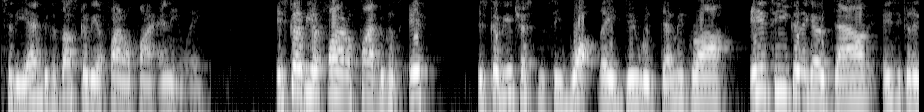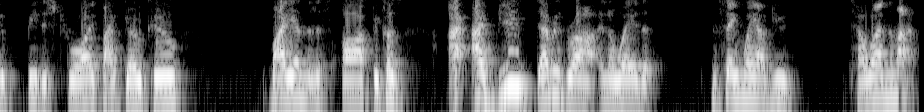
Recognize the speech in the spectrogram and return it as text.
to the end because that's going to be a final fight anyway it's going to be a final fight because if it's going to be interesting to see what they do with Demigra. Is he going to go down? Is he going to be destroyed by Goku? by the end of this arc because I, I view Demigra in a way that the same way I view Towa. No matter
